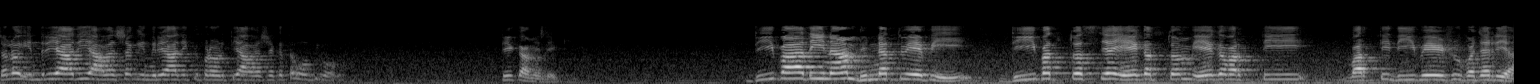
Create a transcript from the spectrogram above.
चलो इंद्रिया आदि आवश्यक इंद्रिया आदि की प्रवृत्ति आवश्यक है तो वो भी होगा। टीका में देखिए। दीपादीना भिन्नत्वे भी दीपत्व एकत्व एकवर्ती, वर्ति दीपेशु उपचर्या।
